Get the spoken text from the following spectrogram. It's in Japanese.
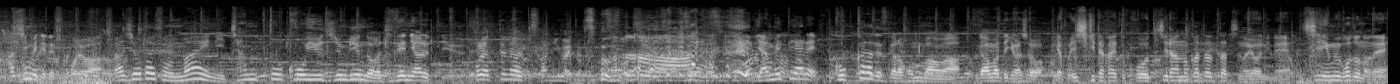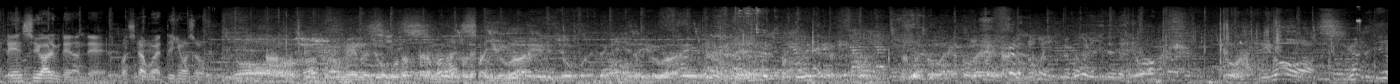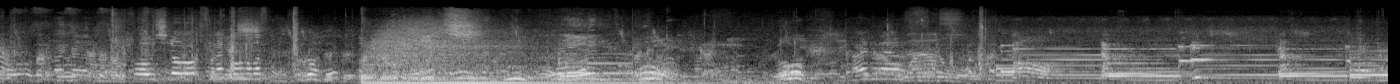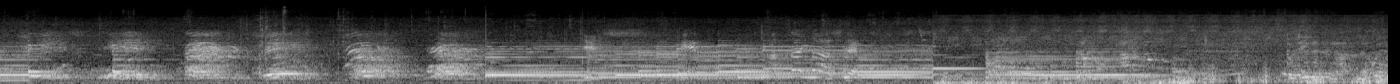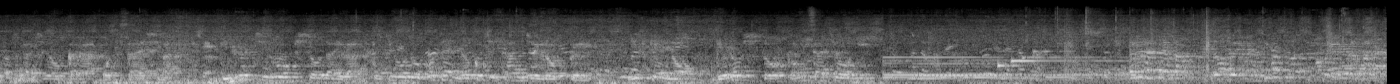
初めてですこれは。ラジオ体操の前にちゃんとこういう準備運動が事前にあるっていう。これやってないと3人ぐらいいたんです やめてやれ。こっからですから本番は。頑張っていきましょう。やっぱ意識高いとこちらの方たちのようにねチームごとのね練習があるみたいなんでわしらもやっていきましょう。不明の情報だったらまずそれは URL 情報ですね。記事の URL 後ろ背中を伸ばす感じでしょありがとうございます。岐阜地方気象台は先ほど午前6時36分岐阜県の下呂市と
